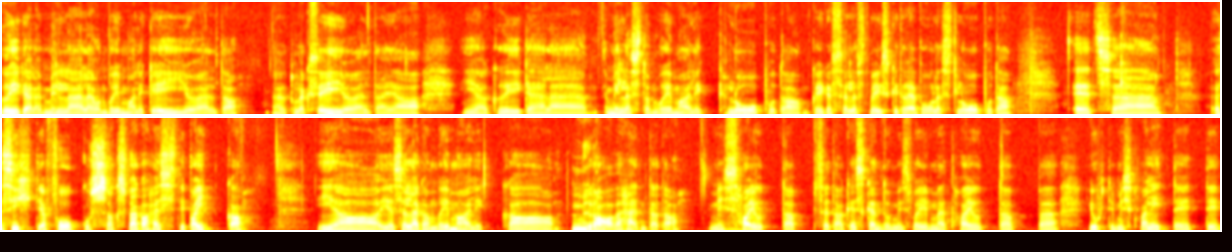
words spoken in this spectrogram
kõigele, millele on võimalik ei öelda, äh, tuleks ei öelda ja ja kõigele, millest on võimalik loobuda, kõigest sellest võikski tõepoolest loobuda, et see siht ja fookus saaks väga hästi paika ja, ja sellega on võimalik ka müra vähendada, mis mhm. hajutab seda keskendumisvõimet, hajutab juhtimiskvaliteeti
